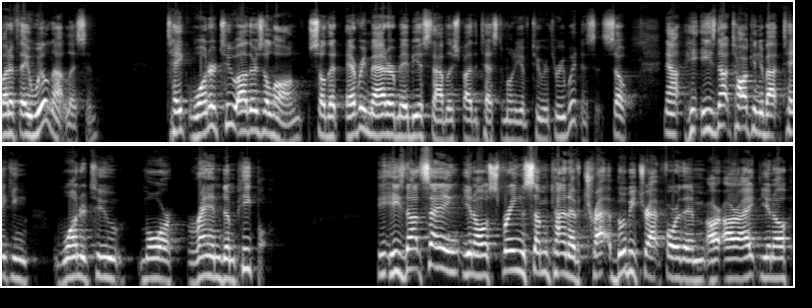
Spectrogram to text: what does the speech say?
But if they will not listen, Take one or two others along so that every matter may be established by the testimony of two or three witnesses. So now he, he's not talking about taking one or two more random people. He, he's not saying, you know, spring some kind of trap, booby trap for them. All, all right, you know,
